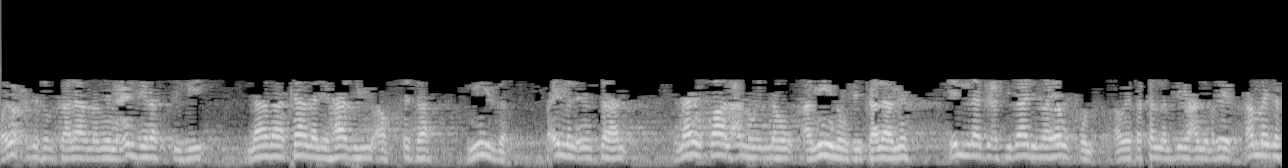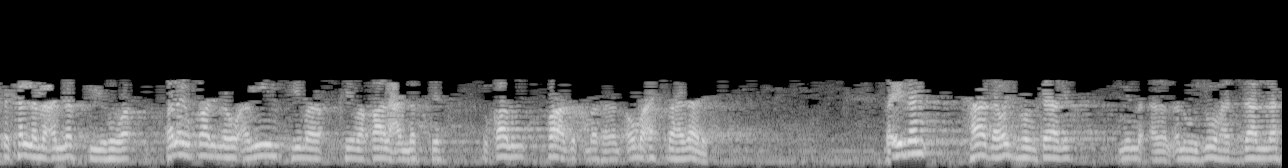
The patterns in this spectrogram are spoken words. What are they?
ويحدث الكلام من عند نفسه لما كان لهذه الصفة ميزة. فإن الإنسان لا يقال عنه إنه أمين في كلامه إلا باعتبار ما ينقل أو يتكلم به عن الغير. أما إذا تكلم عن نفسه هو فلا يقال إنه أمين فيما فيما قال عن نفسه. يقال صادق مثلا أو ما أشبه ذلك. فإذا هذا وجه ثالث من الوجوه الدالة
